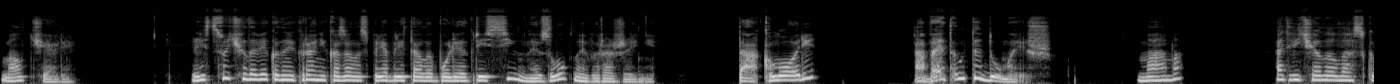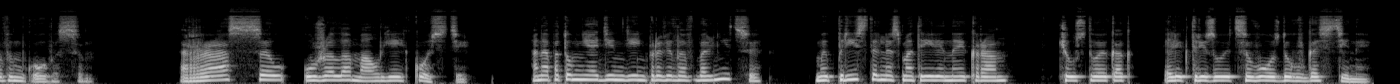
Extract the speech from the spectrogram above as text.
молчали. Лицо человека на экране, казалось, приобретало более агрессивное, злобное выражение. «Так, Лори, об этом ты думаешь?» «Мама?» — отвечала ласковым голосом. Рассел уже ломал ей кости. Она потом не один день провела в больнице. Мы пристально смотрели на экран, чувствуя, как электризуется воздух в гостиной.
